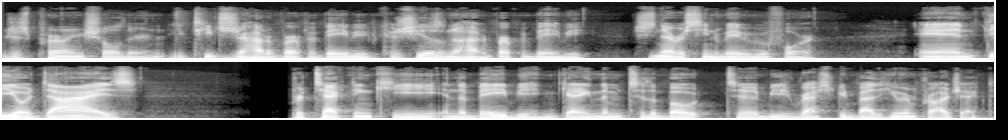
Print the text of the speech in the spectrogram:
just put her on your shoulder, and he teaches her how to burp a baby because she doesn't know how to burp a baby. She's never seen a baby before, and Theo dies protecting Key and the baby and getting them to the boat to be rescued by the Human Project.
